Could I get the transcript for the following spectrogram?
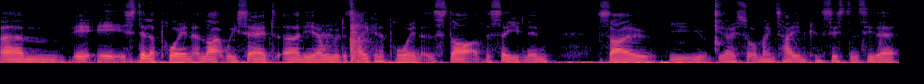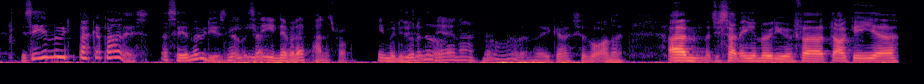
Um, it, it is still a point, and like we said earlier, we would have taken a point at the start of this evening. So you you, you know sort of maintain consistency there. Is Iain Moody back at Palace? That's Iain Moody, isn't it? He, he never left Palace, prof. He moved his Did not? Yeah, no, no. Oh, right, there you go. Says what I know. Um, I just sat Iain Moody with uh, Dougie uh,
